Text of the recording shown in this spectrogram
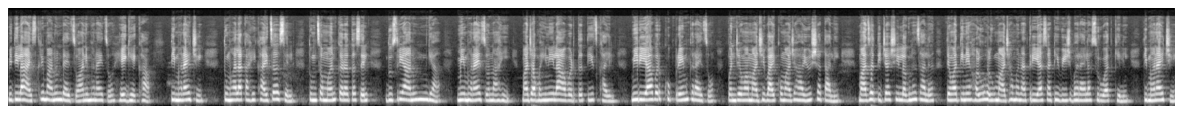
मी तिला आईस्क्रीम आणून द्यायचो आणि म्हणायचो हे घे खा ती म्हणायची तुम्हाला काही खायचं असेल तुमचं मन करत असेल दुसरी आणून घ्या. मी म्हणायचो नाही माझ्या बहिणीला आवडतं तीच खाईल. मी रियावर खूप प्रेम करायचो पण जेव्हा माझी बायको माझ्या आयुष्यात आली माझं तिच्याशी लग्न झालं तेव्हा तिने हळूहळू माझ्या मनात रियासाठी विष भरायला सुरुवात केली. ती म्हणायची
